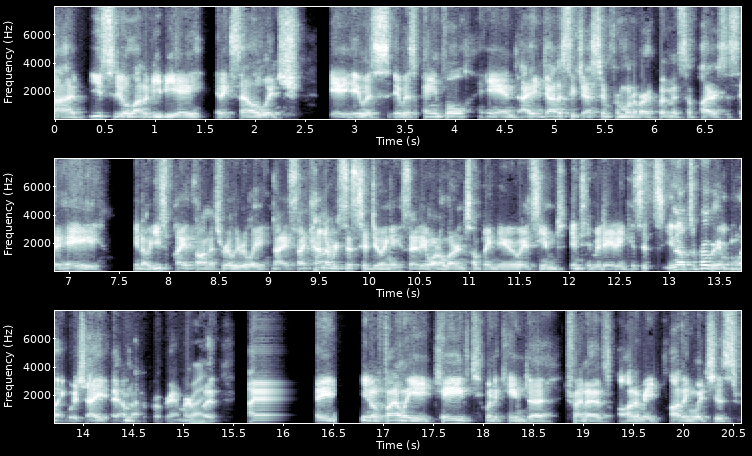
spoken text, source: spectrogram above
Uh, used to do a lot of VBA in Excel, which it, it, was it was painful. And I got a suggestion from one of our equipment suppliers to say, hey, you know, use Python. It's really, really nice. I kind of resisted doing it because I didn't want to learn something new. It seemed intimidating because it's, you know, it's a programming language. I, I'm not a programmer, right. but I, I you know, finally caved when it came to trying to automate plotting, which is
